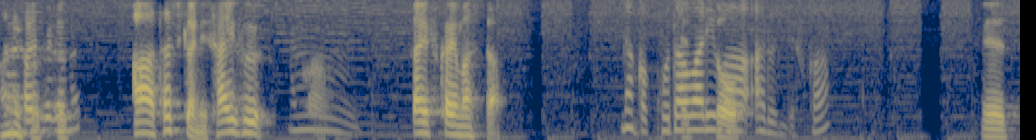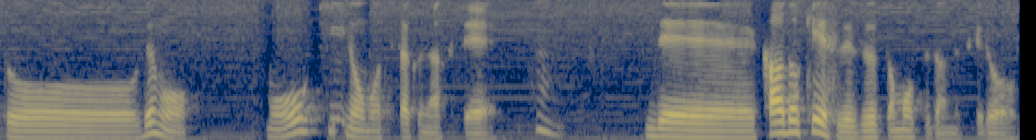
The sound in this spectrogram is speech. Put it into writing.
何買ったあ、確かに財布。うん財布買いました。なんかこだわりはあるんですか、えっ、と、でも、もう大きいのを持ちたくなくて、うんで、カードケースでずっと持ってたんですけど、はい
